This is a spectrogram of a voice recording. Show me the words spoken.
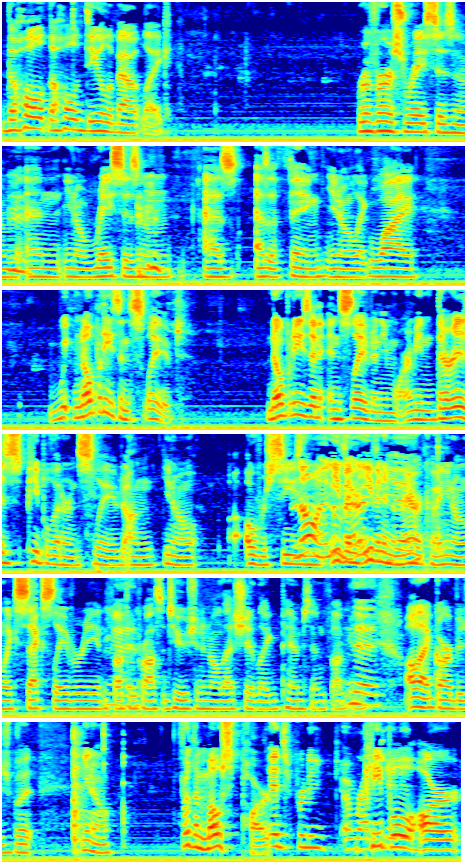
the whole the whole deal about like reverse racism Mm. and you know racism as as a thing? You know, like why we nobody's enslaved nobody's en- enslaved anymore. I mean, there is people that are enslaved on you know overseas, No, and even America, even in yeah. America, you know, like sex slavery and fucking Yeah. prostitution and all that shit, like pimps and fucking Yeah, all that garbage. But you know, for the most part, it's pretty eradicated. people are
